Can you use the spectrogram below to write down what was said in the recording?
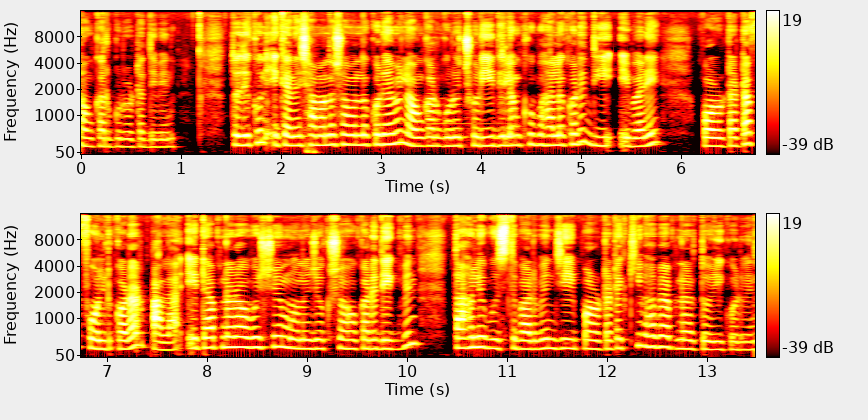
লঙ্কার গুঁড়োটা দেবেন। তো দেখুন, এখানে সামান্য সামান্য করে আমি লঙ্কার গুঁড়ো ছড়িয়ে দিলাম খুব ভালো করে, দিয়ে এবারে পরোটাটা ফোল্ড করার পালা। এটা আপনারা অবশ্যই মনোযোগ সহকারে দেখবেন, তাহলে বুঝতে পারবেন যে এই পরোটাটা কীভাবে আপনারা তৈরি করবেন।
